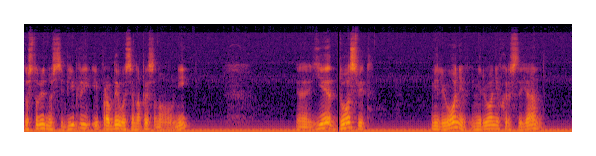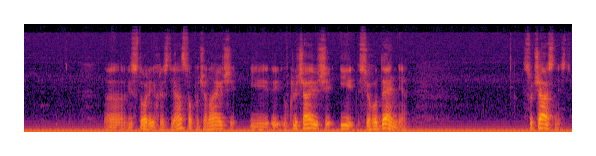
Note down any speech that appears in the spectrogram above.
достовірності Біблії і правдивості написаного в ній е, є досвід мільйонів і мільйонів християн в історії християнства, починаючи і, включаючи і сьогодення, сучасність,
